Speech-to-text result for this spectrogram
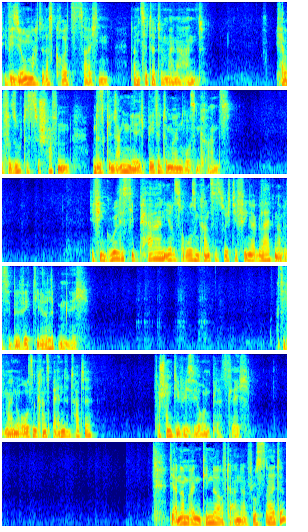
Die Vision machte das Kreuzzeichen. Dann zitterte meine Hand. Ich habe versucht, es zu schaffen und es gelang mir. Ich betete meinen Rosenkranz. Die Figur ließ die Perlen ihres Rosenkranzes durch die Finger gleiten, aber sie bewegte ihre Lippen nicht. Als ich meinen Rosenkranz beendet hatte, verschwand die Vision plötzlich. Die anderen beiden Kinder auf der anderen Flussseite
